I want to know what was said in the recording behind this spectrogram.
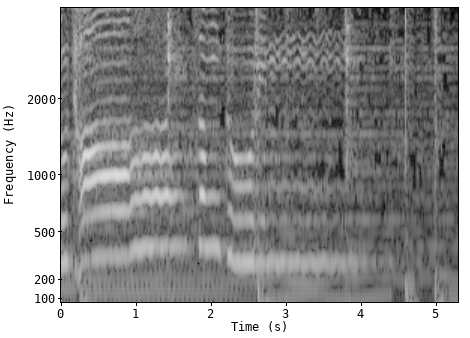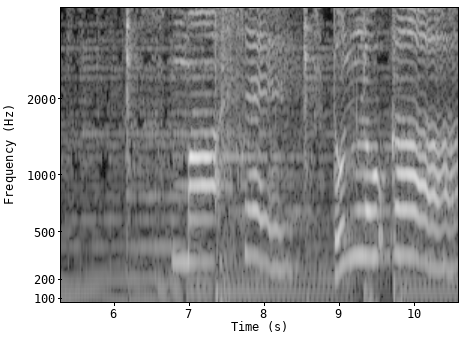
lum nu thai chang turin. Ma se ton lo ka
